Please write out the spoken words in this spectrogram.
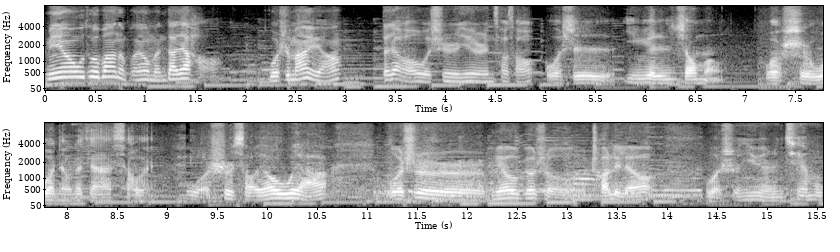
民谣乌托邦的朋友们，大家好，我是马宇阳。大家好，我是音乐人曹操，我是音乐人小猛，我是蜗牛的家小伟，我是小姚无涯，我是民谣歌手查理辽，我是音乐人千木，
